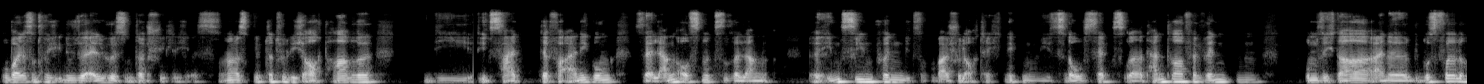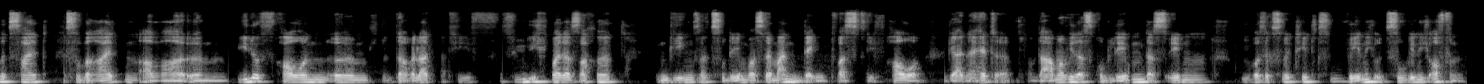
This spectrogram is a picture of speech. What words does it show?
wobei das natürlich individuell höchst unterschiedlich ist. Es gibt natürlich auch Paare, die die Zeit der Vereinigung sehr lang ausnutzen, sehr lang äh, hinziehen können, die zum Beispiel auch Techniken wie Slow Sex oder Tantra verwenden, um sich da eine genussvollere Zeit zu bereiten. Aber ähm, viele Frauen ähm, sind da relativ zügig bei der Sache, im Gegensatz zu dem, was der Mann denkt, was die Frau gerne hätte. Und da haben wir wieder das Problem, dass eben über Sexualität zu wenig und zu wenig offen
